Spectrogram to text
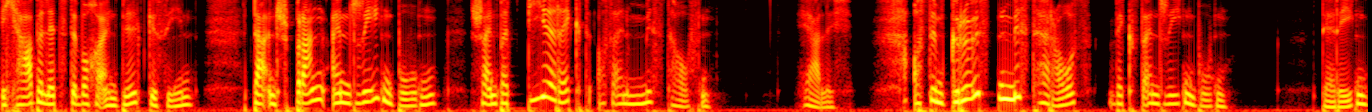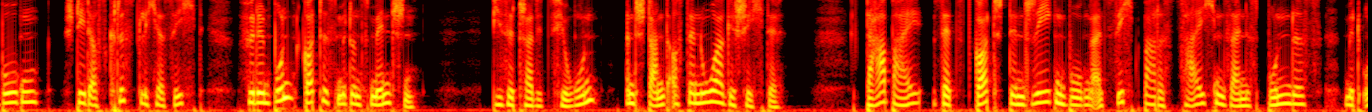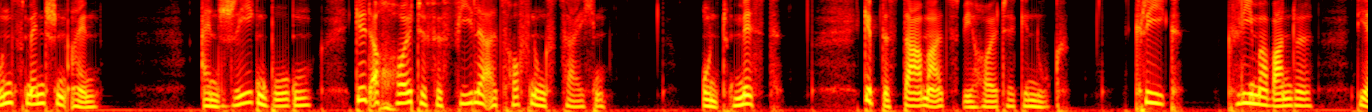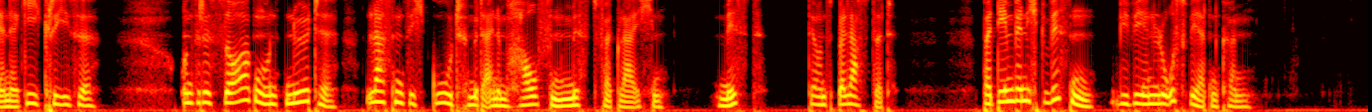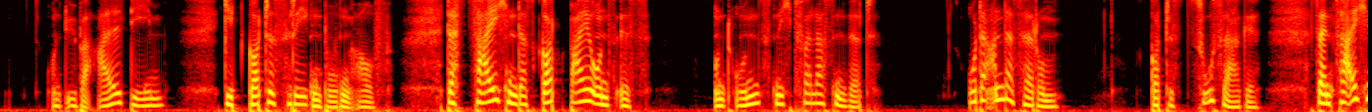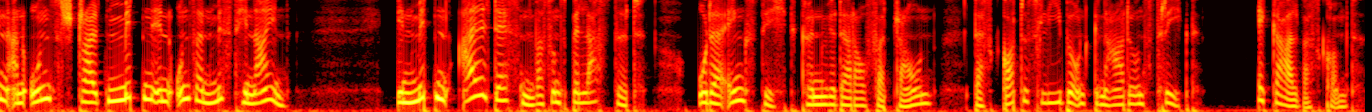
Ich habe letzte Woche ein Bild gesehen, da entsprang ein Regenbogen, scheinbar direkt aus einem Misthaufen. Herrlich. Aus dem größten Mist heraus wächst ein Regenbogen. Der Regenbogen steht aus christlicher Sicht für den Bund Gottes mit uns Menschen. Diese Tradition entstand aus der Noah-Geschichte. Dabei setzt Gott den Regenbogen als sichtbares Zeichen seines Bundes mit uns Menschen ein. Ein Regenbogen gilt auch heute für viele als Hoffnungszeichen. Und Mist gibt es damals wie heute genug. Krieg, Klimawandel, die Energiekrise. Unsere Sorgen und Nöte lassen sich gut mit einem Haufen Mist vergleichen. Mist, der uns belastet, bei dem wir nicht wissen, wie wir ihn loswerden können. Und über all dem geht Gottes Regenbogen auf, das Zeichen, dass Gott bei uns ist und uns nicht verlassen wird. Oder andersherum. Gottes Zusage, sein Zeichen an uns strahlt mitten in unseren Mist hinein. Inmitten all dessen, was uns belastet oder ängstigt, können wir darauf vertrauen, dass Gottes Liebe und Gnade uns trägt, egal was kommt.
